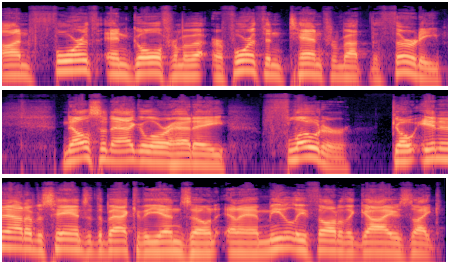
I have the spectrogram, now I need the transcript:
on fourth and goal from about, or fourth and 10 from about the 30. Nelson Agholor had a floater go in and out of his hands at the back of the end zone, and I immediately thought of the guy who's like,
